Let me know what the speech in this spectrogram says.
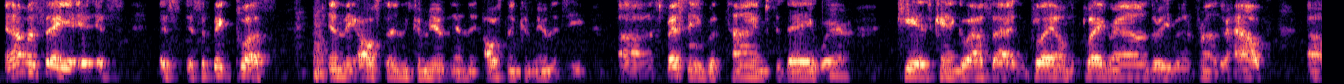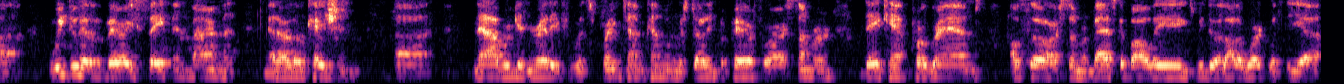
And I must say, it, it's it's it's a big plus in the Austin community in the Austin community, uh, especially with times today where kids can't go outside and play on the playgrounds or even in front of their house. Uh, we do have a very safe environment at our location. Uh, now we're getting ready for with springtime coming. We're starting to prepare for our summer day camp programs, also our summer basketball leagues. We do a lot of work with the uh,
